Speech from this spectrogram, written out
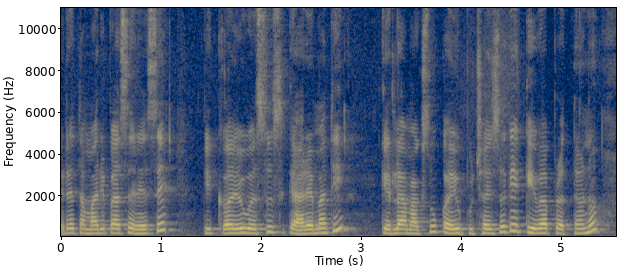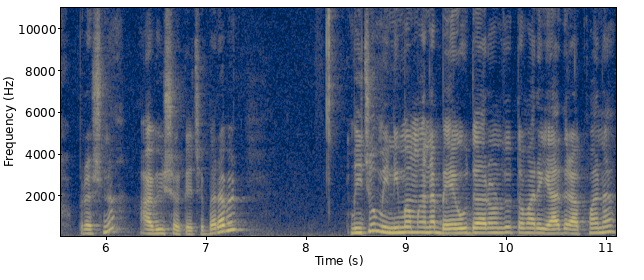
એટલે તમારી પાસે રહેશે કે કયું વસ્તુ ક્યારેમાંથી કેટલા માર્ક્સનું કયું પૂછાઈ શકે, કેવા પ્રત્યેનો પ્રશ્ન આવી શકે છે, બરાબર? બીજું મિનિમમ આના બે ઉદાહરણો તો તમારે યાદ રાખવાના,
